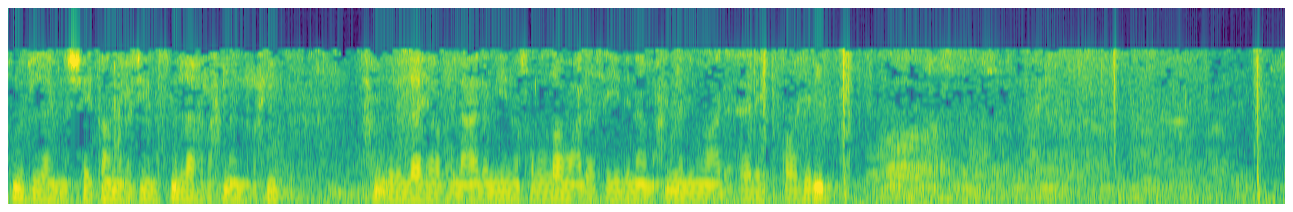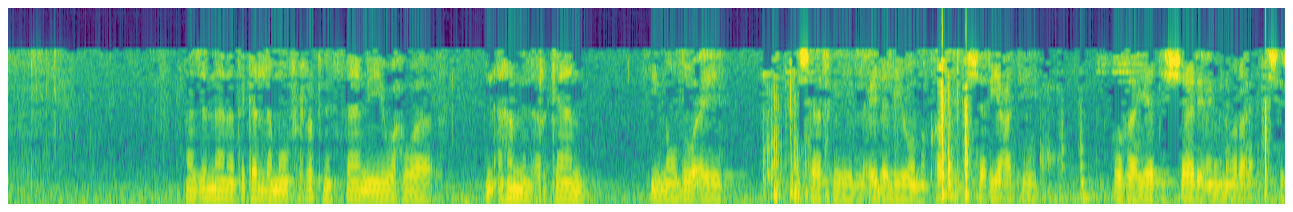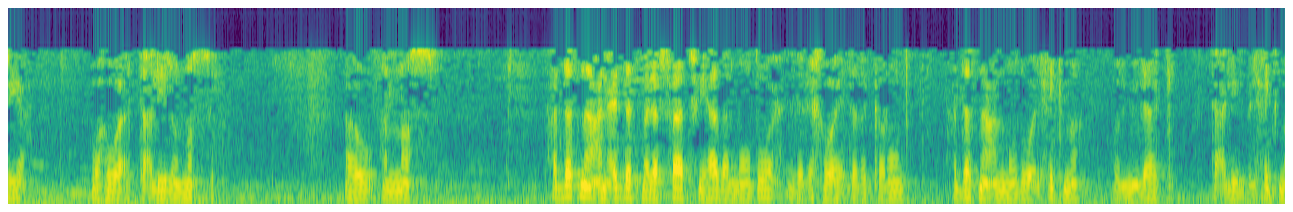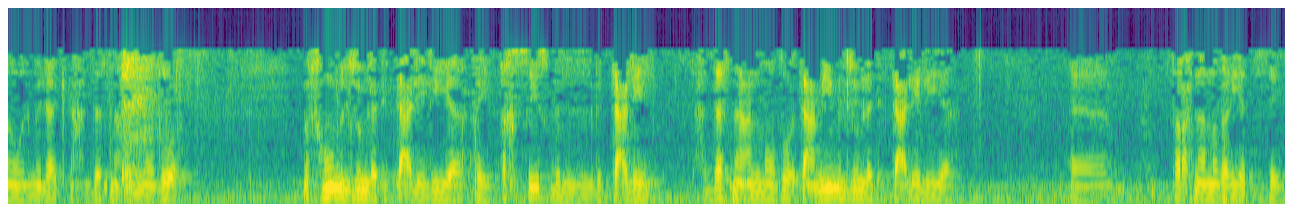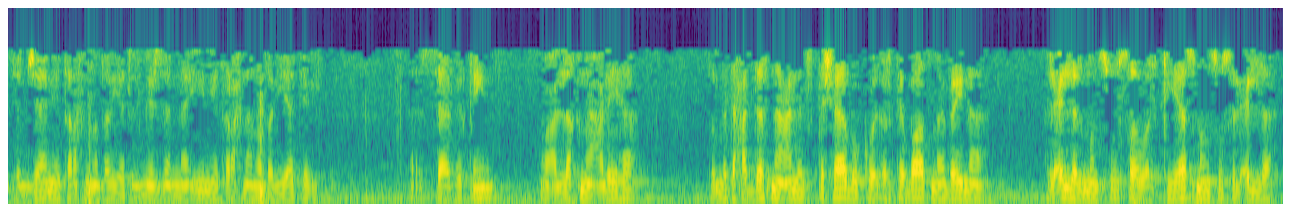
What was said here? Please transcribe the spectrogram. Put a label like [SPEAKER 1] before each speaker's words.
[SPEAKER 1] أعوذ بالله من الشيطان الرجيم بسم الله الرحمن الرحيم الحمد لله رب العالمين وصلى الله على سيدنا محمد وعلى آله الطاهرين ما زلنا نتكلم في الركن الثاني وهو من أهم الأركان في موضوع اكتشاف العلل ومقاصد الشريعة وغايات الشارع من وراء التشريع وهو التعليل النصي أو النص تحدثنا عن عدة ملفات في هذا الموضوع إذا الإخوة يتذكرون تحدثنا عن موضوع الحكمة والملاك التعليل بالحكمة والملاك تحدثنا عن موضوع مفهوم الجملة التعليلية أي التخصيص بالتعليل تحدثنا عن موضوع تعميم الجملة التعليلية آه، طرحنا نظرية السيد زنجاني طرحنا نظرية الميرزا النائيني طرحنا نظريات السابقين وعلقنا عليها ثم تحدثنا عن التشابك والارتباط ما بين العلة المنصوصة والقياس منصوص العلة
